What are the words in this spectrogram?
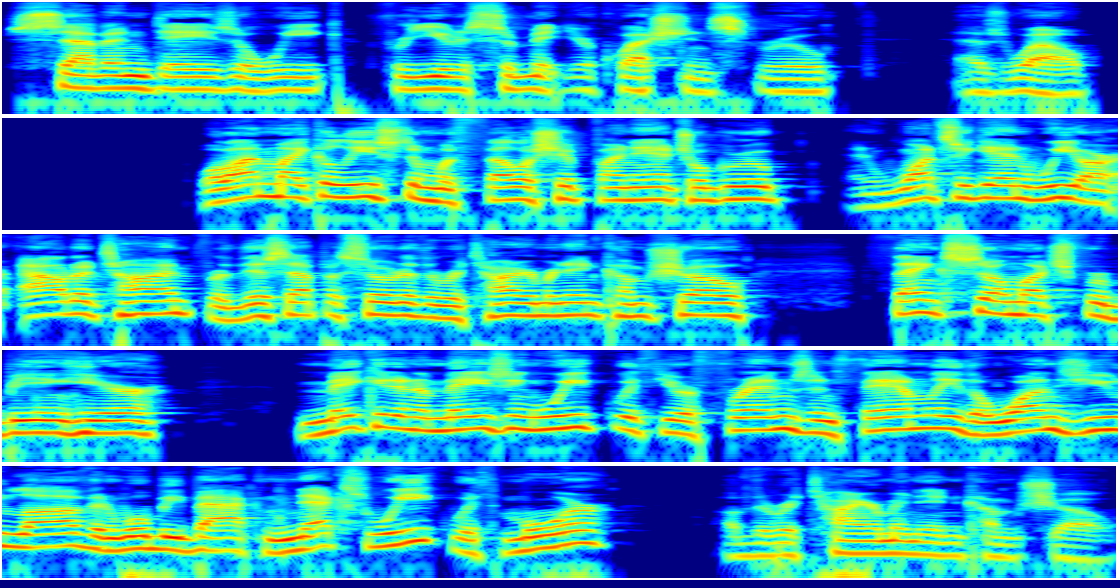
seven days a week for you to submit your questions through as well. Well, I'm Michael Eastham with Fellowship Financial Group. And once again, we are out of time for this episode of the Retirement Income Show. Thanks so much for being here. Make it an amazing week with your friends and family, the ones you love, and we'll be back next week with more of the Retirement Income Show.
